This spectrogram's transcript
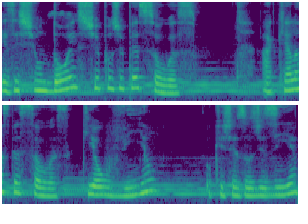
existiam dois tipos de pessoas. Aquelas pessoas que ouviam o que Jesus dizia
